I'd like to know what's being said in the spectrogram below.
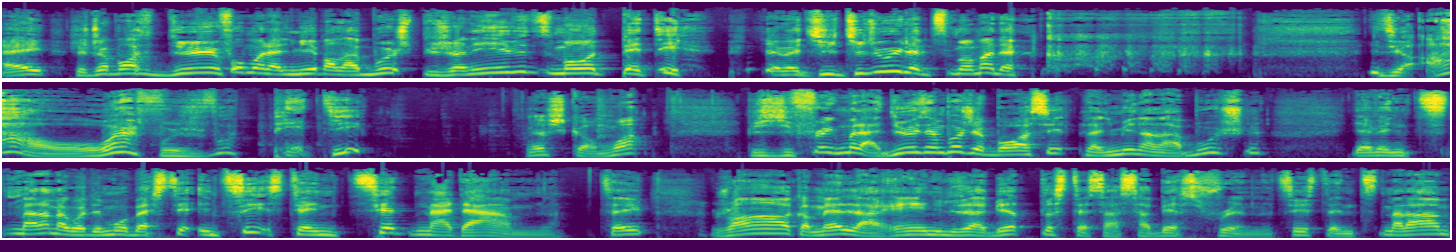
hey, j'ai déjà passé deux fois mon lumière par la bouche, puis j'en ai vu du monde péter. Avait toujours eu le petit moment de... Il dit, ah ouais, faut que je vois péter. Là, je suis comme moi. Puis je dis, freak, moi, la deuxième fois que j'ai bossé la nuit dans la bouche, là, il y avait une petite madame à Guadeloupe. Ben, c'était une, c'était une petite madame, Tu sais, genre, comme elle, la reine Elisabeth, c'était sa, sa best friend. C'était une petite madame.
